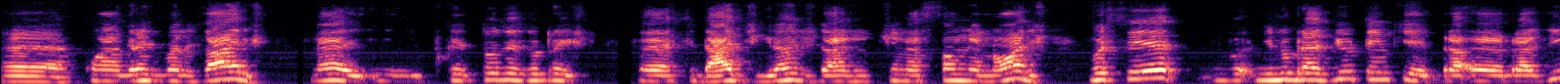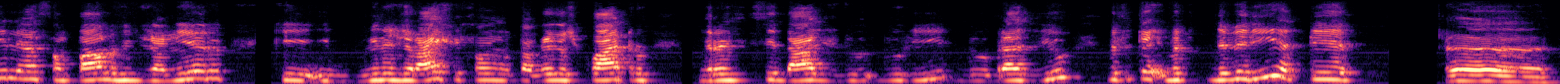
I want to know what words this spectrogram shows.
é, com a Grande Buenos Aires, né, e, porque todas as outras é, cidades grandes da Argentina são menores, você e no Brasil tem o que? Bra, é, Brasília, São Paulo, Rio de Janeiro que, e Minas Gerais, que são talvez as quatro grandes cidades do, do Rio, do Brasil, você, te, você deveria ter uh,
